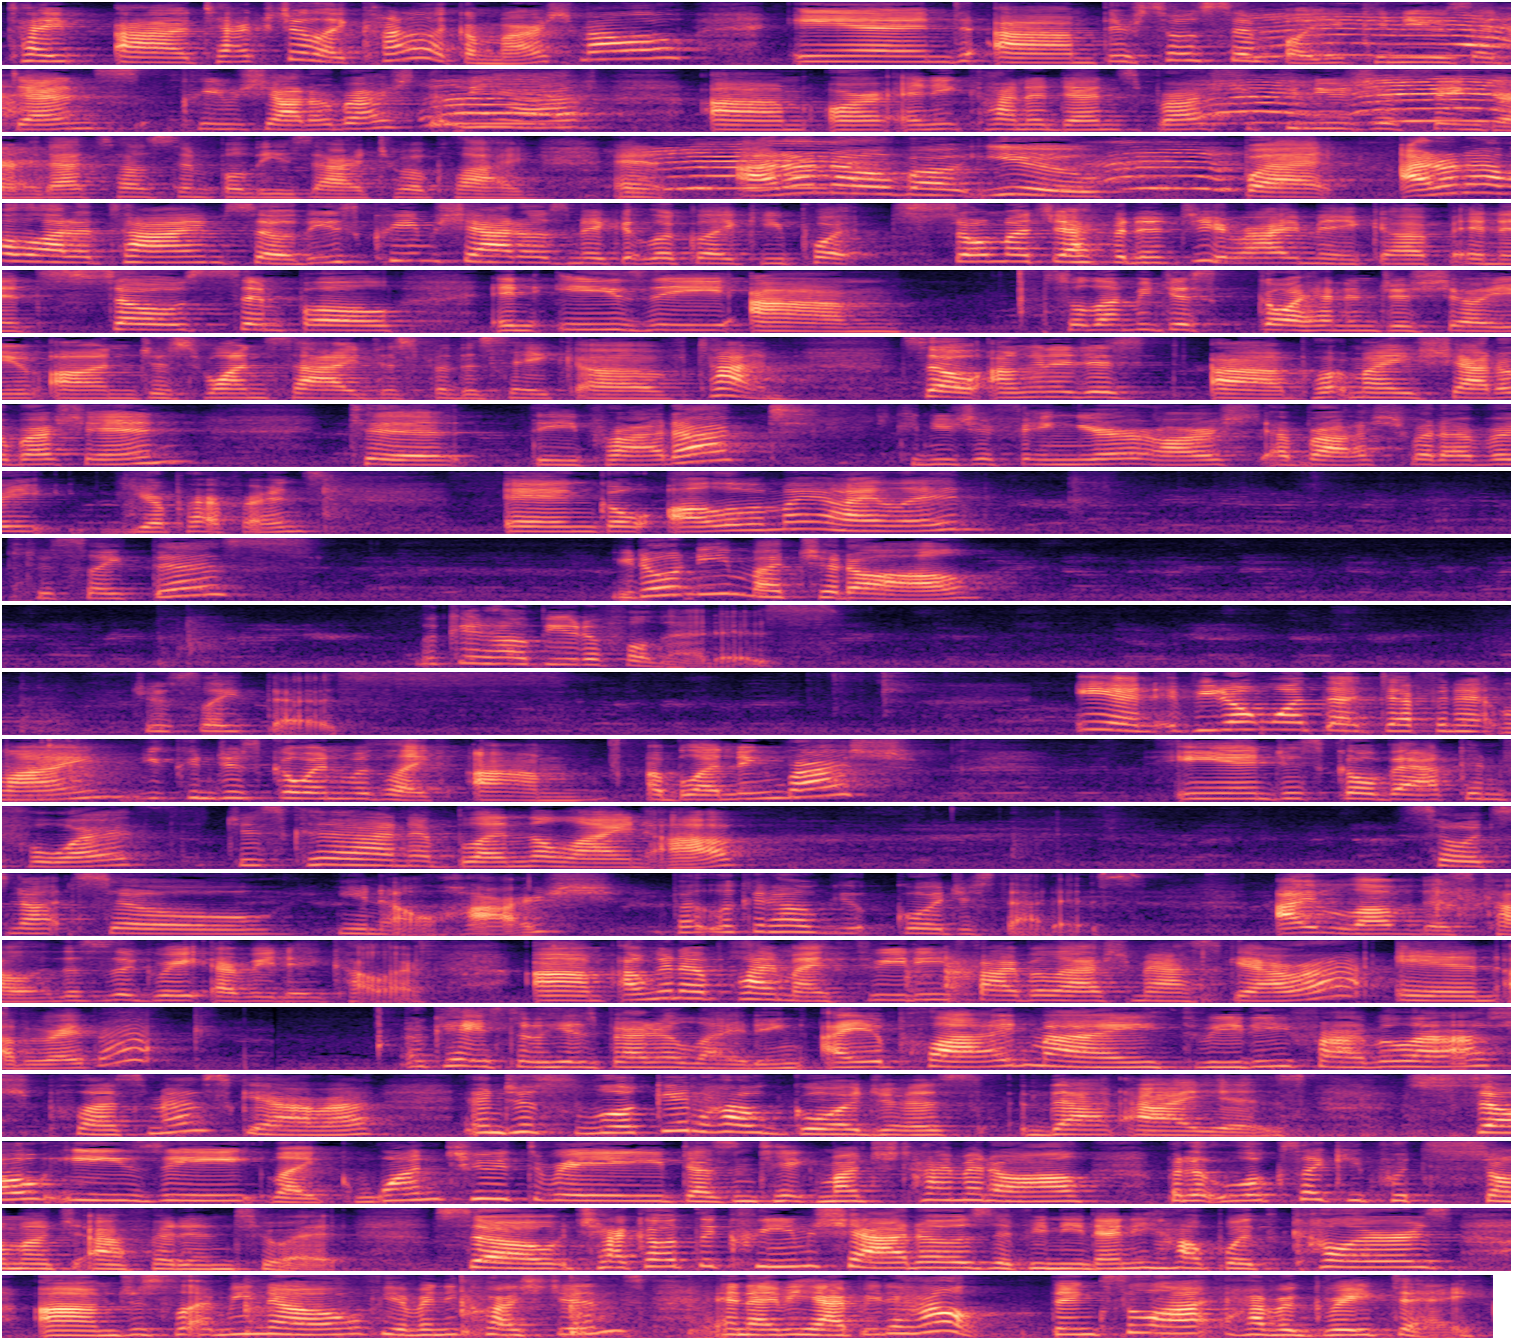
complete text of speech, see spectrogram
type uh, texture, like kind of like a marshmallow. And um, they're so simple. You can use a dense cream shadow brush that we have, um, or any kind of dense brush. You can use your finger. That's how simple these are to apply. And I don't know about you, but I don't have a lot of time, so these cream shadows make it look like you put so much effort into your eye makeup, and it's so simple and easy. Um, so let me just go ahead and just show you on just one side, just for the sake of time. So I'm gonna just uh, put my shadow brush in to the product. You can use your finger or a brush, whatever your preference, and go all over my eyelid, just like this. You don't need much at all. Look at how beautiful that is. Just like this. And if you don't want that definite line, you can just go in with like um, a blending brush and just go back and forth. Just kind of blend the line up so it's not so, you know, harsh. But look at how gorgeous that is. I love this color. This is a great everyday color. Um, I'm going to apply my 3D Fiber Lash Mascara, and I'll be right back. Okay, so here's better lighting. I applied my 3D Fiber Lash Plus Mascara, and just look at how gorgeous that eye is. So easy, like one, two, three, doesn't take much time at all, but it looks like you put so much effort into it. So check out the cream shadows. If you need any help with colors, um, just let me know if you have any questions, and I'd be happy to help. Thanks a lot. Have a great day.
